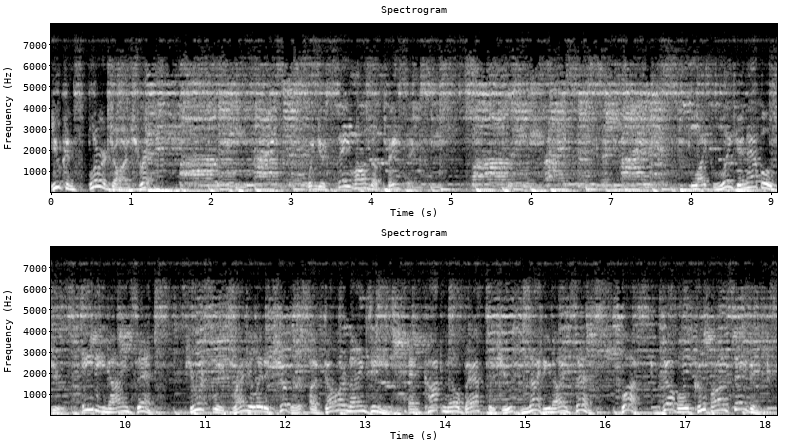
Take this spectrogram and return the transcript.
You can splurge on shrimp when you save on the basics. Like Lincoln apple juice, 89 cents. Pure Sweet granulated sugar, $1.19. And Cottonelle bath tissue, 99 cents. Plus, double coupon savings.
